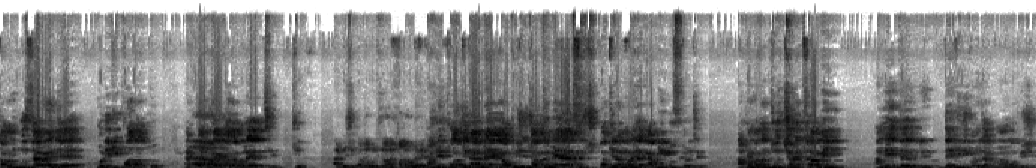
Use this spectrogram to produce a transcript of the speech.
তখন বুঝতে পারবেন যে হরি কি পদার্থ। একটা হ্যাঁ, আপনাকে হ্যাঁ। কথা বলে যাচ্ছি। চুপ। আর বেশি কথা বলিস অনেক কথা বলে আপনি প্রতিটা মেয়ে অফিসে যত মেয়ে আছে প্রতিটা মহিলাকে আপনি ইউজ করেছেন। আপনার মতো দুধ চরিত্র আমি আমি দেখিনি কোনো জায়গায় অফিসে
